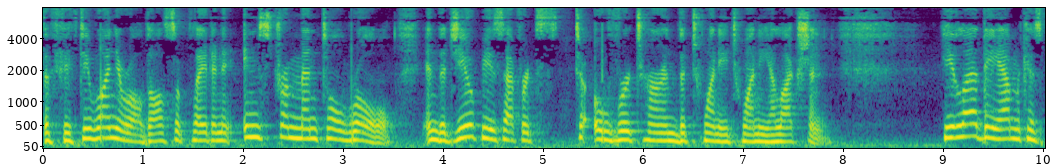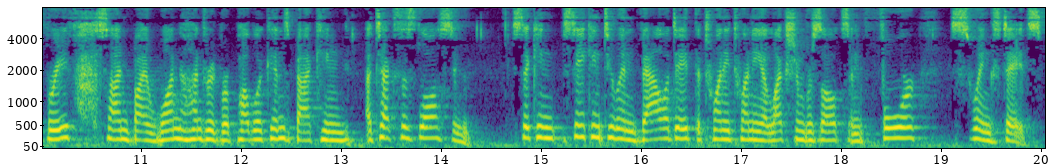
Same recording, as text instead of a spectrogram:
The 51 year old also played an instrumental role in the GOP's efforts to overturn the 2020 election. He led the amicus brief signed by 100 Republicans backing a Texas lawsuit seeking, seeking to invalidate the 2020 election results in four swing states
